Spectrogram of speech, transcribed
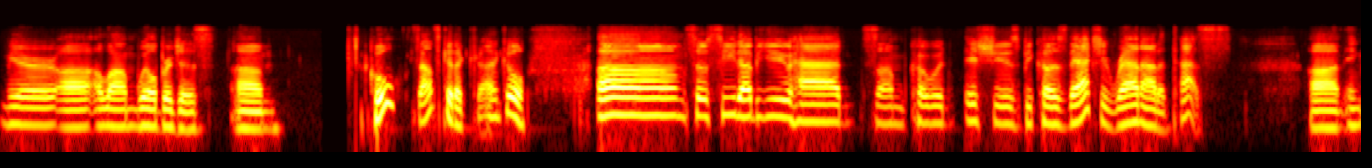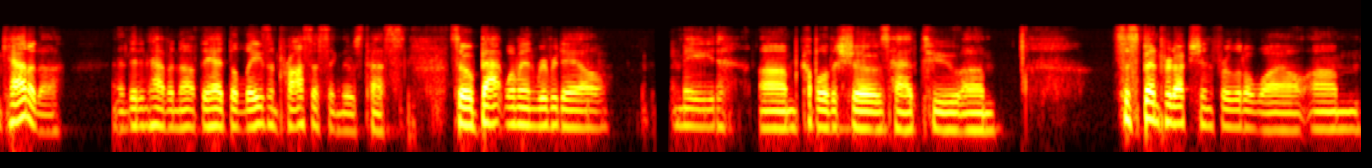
Mirror uh, alum Will Bridges. Um, cool. Sounds good. Kind of cool. Um, so CW had some COVID issues because they actually ran out of tests um, in Canada and they didn't have enough. They had delays in processing those tests. So Batwoman, Riverdale, Made, um, a couple of the shows had to um, suspend production for a little while. Um,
